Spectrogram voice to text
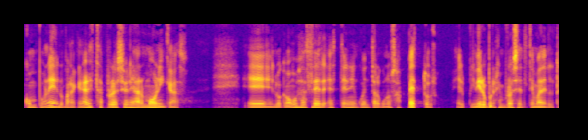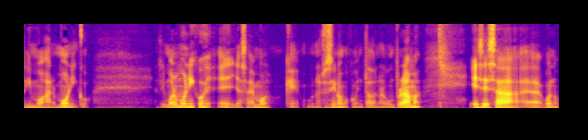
componer o para crear estas progresiones armónicas, eh, lo que vamos a hacer es tener en cuenta algunos aspectos. El primero, por ejemplo, es el tema del ritmo armónico. El ritmo armónico, ya sabemos que no sé si lo hemos comentado en algún programa, es esa, eh, bueno,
